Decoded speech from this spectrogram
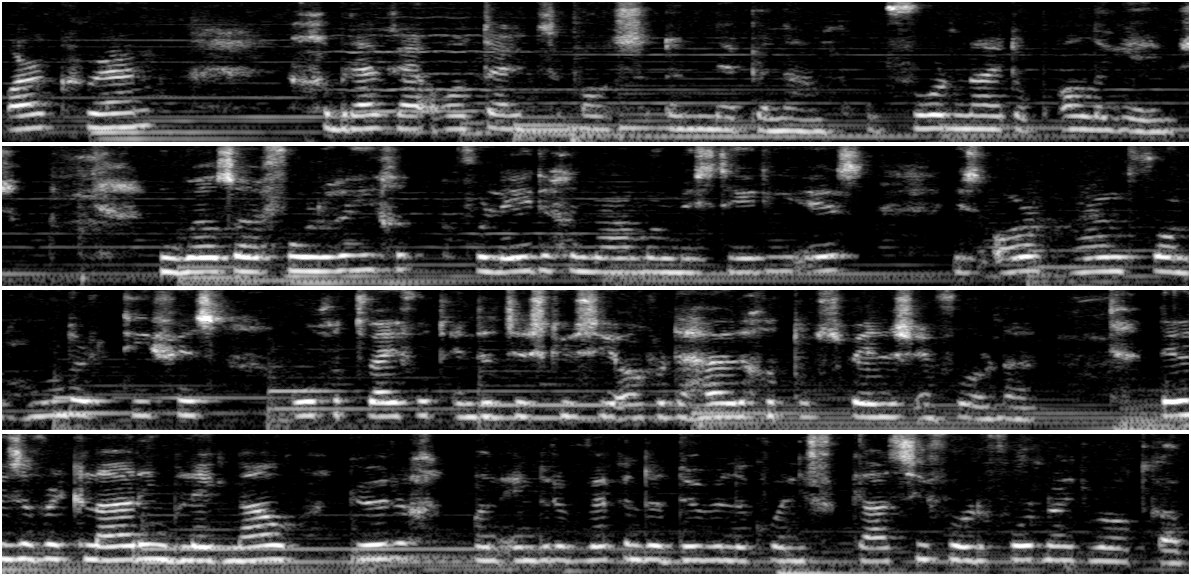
Arkram gebruikt hij altijd als een neppe naam op Fortnite op alle games. Hoewel zijn volledige, volledige naam een mysterie is, is Arkham van 100 Thieves ongetwijfeld in de discussie over de huidige topspelers in Fortnite. Deze verklaring bleek nauwkeurig een indrukwekkende dubbele kwalificatie voor de Fortnite World Cup.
